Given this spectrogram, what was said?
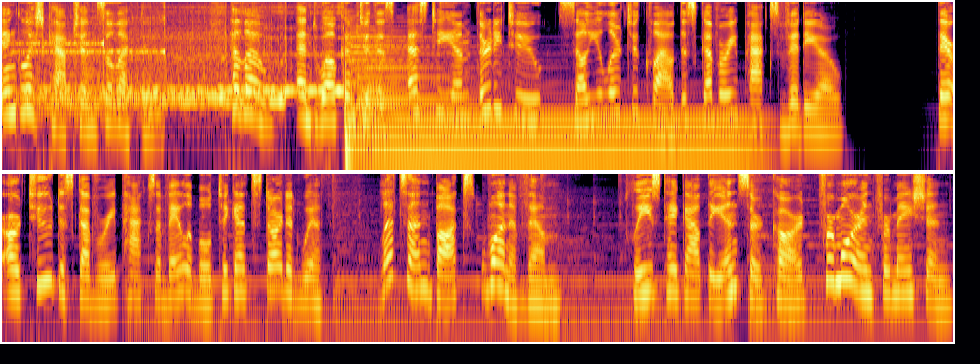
English caption selected. Hello, and welcome to this STM32 Cellular to Cloud Discovery Packs video. There are two Discovery Packs available to get started with. Let's unbox one of them. Please take out the insert card for more information.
